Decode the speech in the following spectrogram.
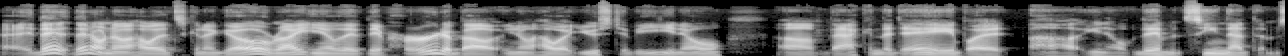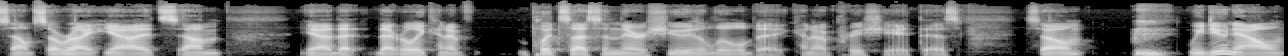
uh, they, they don't know how it's going to go, right? You know, they, they've heard about you know how it used to be, you know, um, back in the day, but uh, you know they haven't seen that themselves. So, right, yeah, it's um, yeah, that that really kind of puts us in their shoes a little bit. Kind of appreciate this. So we do now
